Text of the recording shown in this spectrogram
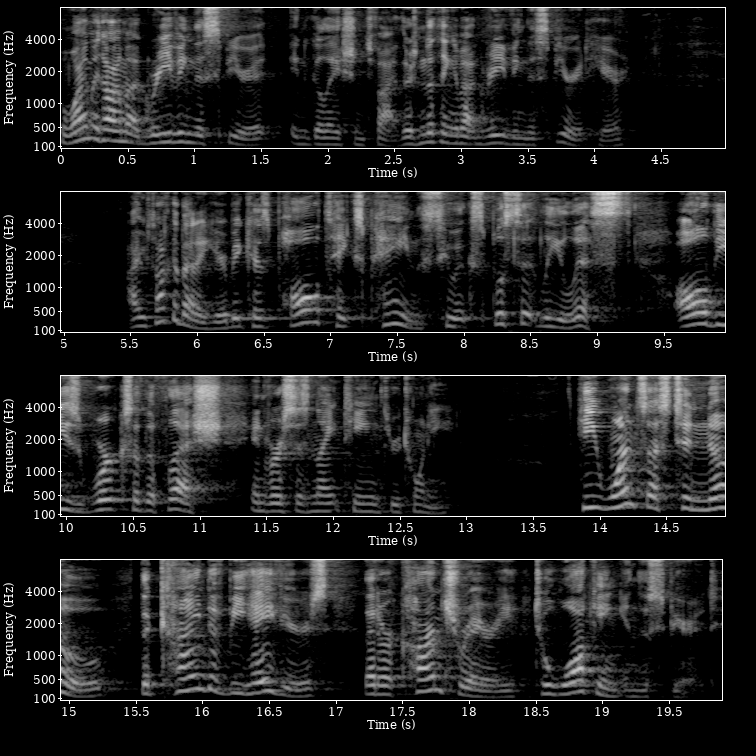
Why am I talking about grieving the Spirit in Galatians 5? There's nothing about grieving the Spirit here. I talk about it here because Paul takes pains to explicitly list all these works of the flesh in verses 19 through 20. He wants us to know the kind of behaviors that are contrary to walking in the Spirit.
